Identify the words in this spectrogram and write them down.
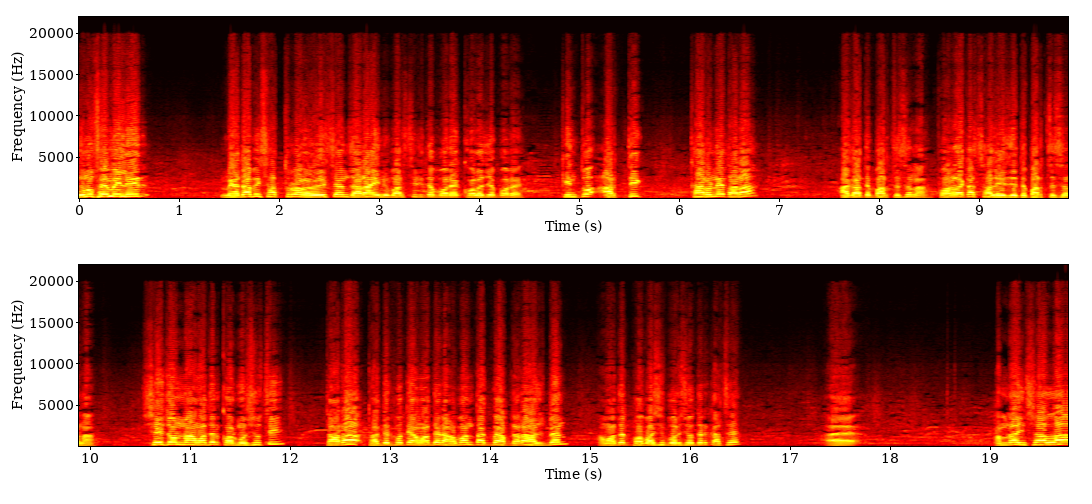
কোন ফ্যামিলির মেধাবী ছাত্ররা রয়েছেন যারা ইউনিভার্সিটিতে পড়ে, কলেজে পড়ে। কিন্তু আর্থিক কারণে তারা আগাতে পারতেছে না, পড়ালেখা চালিয়ে যেতে পারতেছে না। সেই জন্য আমাদের কর্মসূচি, তারা, তাদের প্রতি আমাদের আহ্বান থাকবে, আপনারা আসবেন আমাদের প্রবাসী পরিষদের কাছে। আমরা ইনশাল্লাহ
